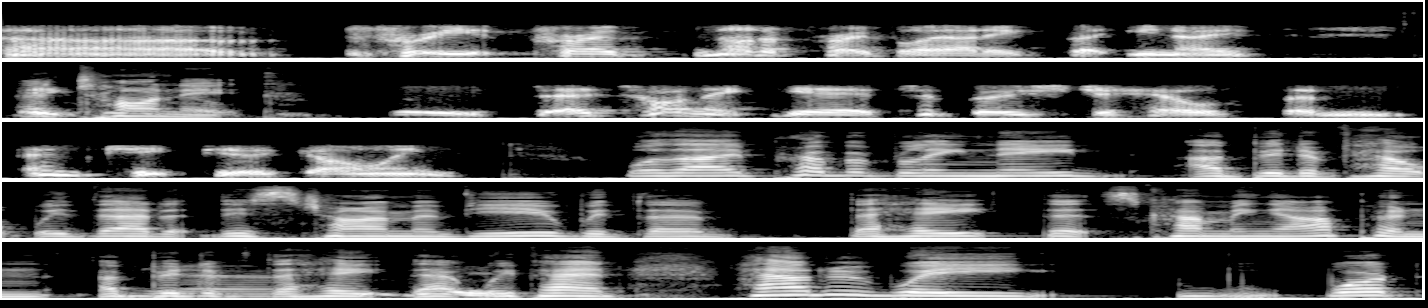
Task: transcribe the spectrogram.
uh, pre pro not a probiotic, but you know A tonic. a tonic, yeah, to boost your health and, and keep you going. Well, they probably need a bit of help with that at this time of year with the, the heat that's coming up and a bit Yeah. of the heat that we've had. How do we, what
